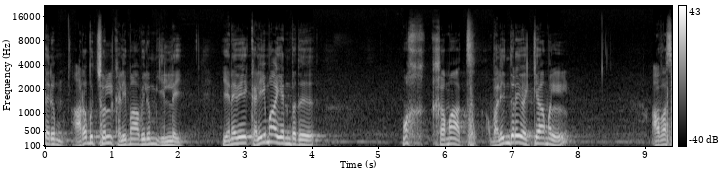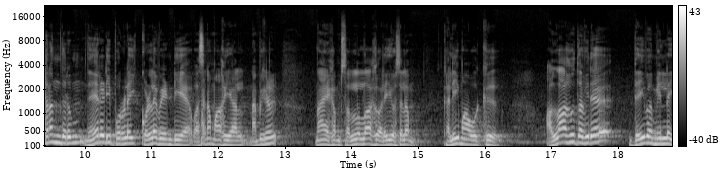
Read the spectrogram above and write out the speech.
தரும் அரபு சொல் கலிமாவிலும் இல்லை. எனவே கலிமா என்பது மொஹ் ஹமாத் வழிந்துரை வைக்காமல் அவ்வசனம் தரும் நேரடி பொருளை கொள்ள வேண்டிய வசனமாகையால் நபிகள் நாயகம் சல்லல்லாஹு அலைவசலம் கலீமாவுக்கு அல்லாஹு தவிர தெய்வம் இல்லை.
